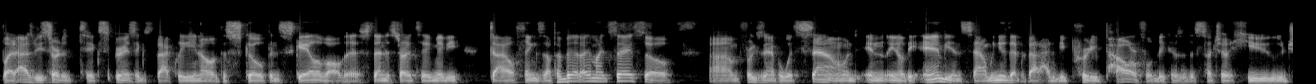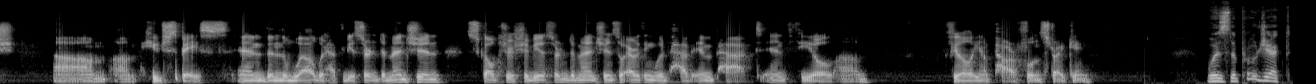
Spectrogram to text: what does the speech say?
but as we started to experience exactly, you know, the scope and scale of all this, then it started to maybe dial things up a bit, I might say. So, um, for example, with sound, in you know the ambient sound, we knew that that had to be pretty powerful because of such a huge, um, um, huge space. And then the well would have to be a certain dimension. Sculpture should be a certain dimension. So everything would have impact and feel, um, feel you know, powerful and striking. Was the project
